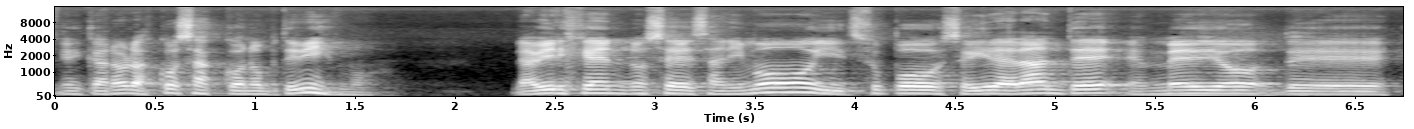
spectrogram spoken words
encaró las cosas con optimismo. La Virgen no se desanimó y supo seguir adelante en medio de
